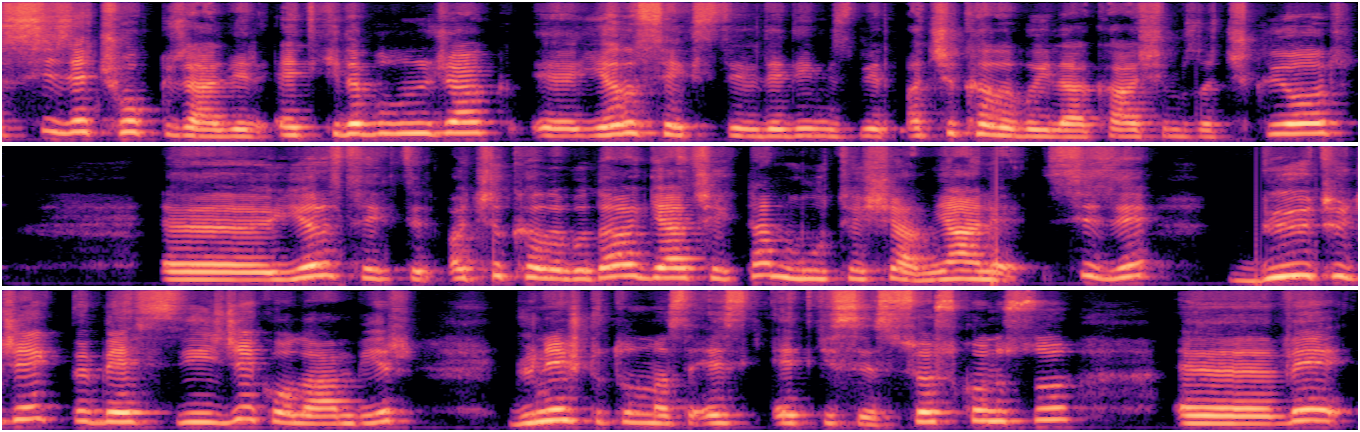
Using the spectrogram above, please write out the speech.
size çok güzel bir etkide bulunacak. Yarı sekstil dediğimiz bir açı kalıbıyla karşımıza çıkıyor. Yarı sekstil açı kalıbı da gerçekten muhteşem. Yani sizi büyütecek ve besleyecek olan bir güneş tutulması etkisi söz konusu ve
